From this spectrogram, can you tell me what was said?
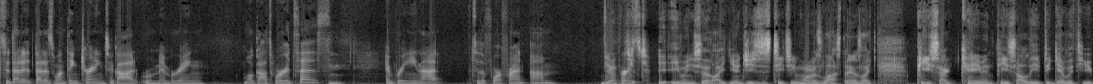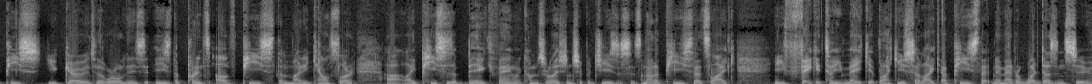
so that is, that is one thing. Turning to God, remembering what God's word says, and bringing that to the forefront. Um, Yeah. First. Even when you said like you know Jesus teaching, one of his last things was like, "Peace I came and peace I leave to give with you. Peace you go into the world." And he's, he's the Prince of Peace, the mighty Counselor. Uh, like peace is a big thing when it comes to relationship with Jesus. It's not a peace that's like you fake it till you make it, but like you said, like a peace that no matter what does ensue,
